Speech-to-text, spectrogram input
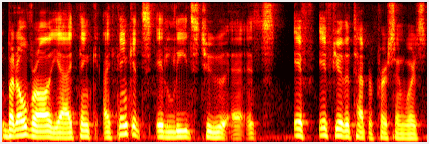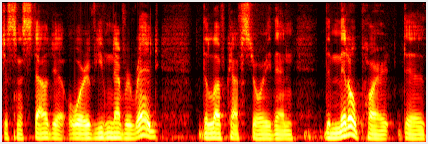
but overall, yeah, I think I think it's it leads to uh, it's if if you're the type of person where it's just nostalgia, or if you've never read the Lovecraft story, then the middle part, the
